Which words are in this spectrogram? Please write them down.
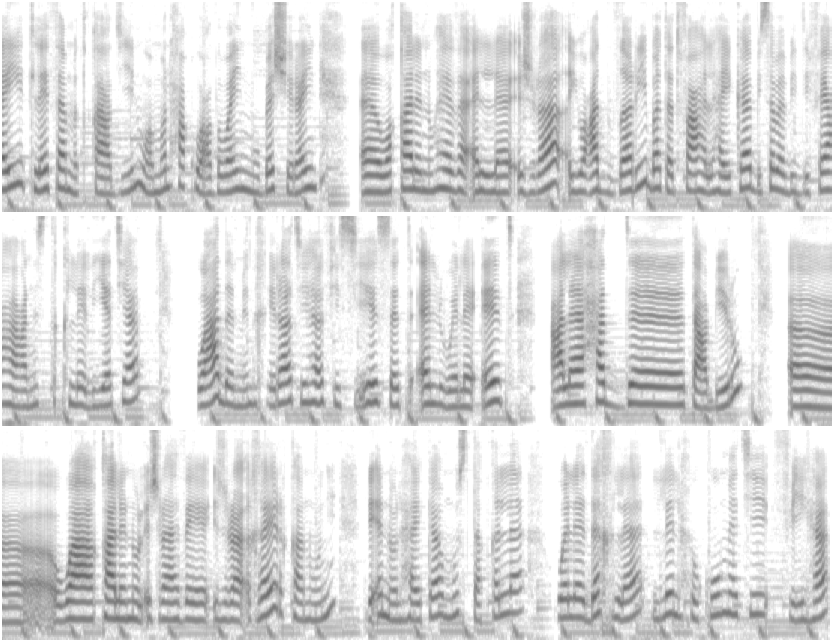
أي ثلاثة متقاعدين وملحق وعضوين مباشرين وقال أن هذا الإجراء يعد ضريبة تدفعها الهيكا بسبب دفاعها عن استقلاليتها وعدم انخراطها في سياسة الولاءات على حد تعبيره. آه وقال أنه الإجراء هذا إجراء غير قانوني لأنه الهيكا مستقلة ولا دخل للحكومة فيها.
